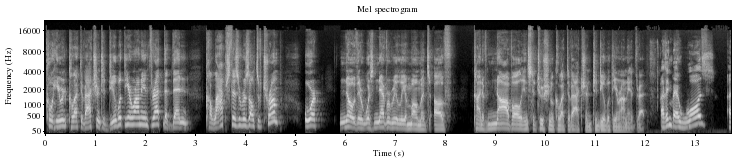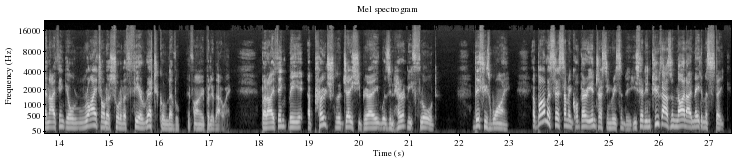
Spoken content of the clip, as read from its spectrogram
coherent collective action to deal with the Iranian threat that then collapsed as a result of Trump? Or no, there was never really a moment of kind of novel institutional collective action to deal with the Iranian threat? I think there was, and I think you're right on a sort of a theoretical level, if I may put it that way. But I think the approach to the JCPOA was inherently flawed. This is why. Obama says something very interesting recently. He said, In 2009, I made a mistake.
